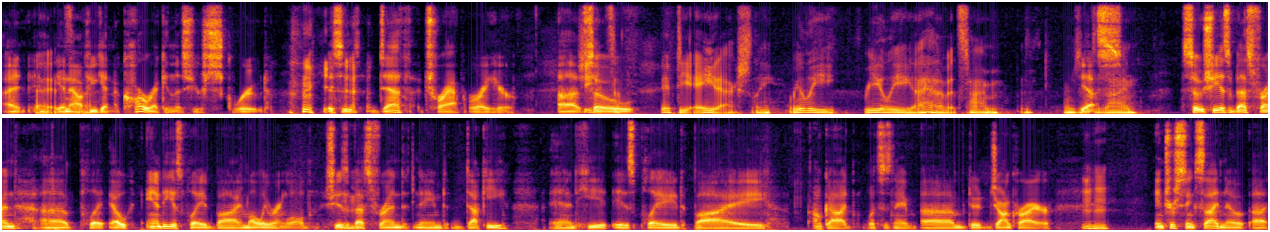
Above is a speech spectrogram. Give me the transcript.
I, and, and it's, now, if uh, you get in a car wreck in this, you're screwed. This is death trap right here. Uh, so 58 actually. Really, really ahead of its time in terms of design. So she has a best friend. Uh, play, oh, Andy is played by Molly Ringwald. She has a best friend named Ducky, and he is played by oh god, what's his name? Um, dude, Jon Cryer. Interesting side note: uh,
